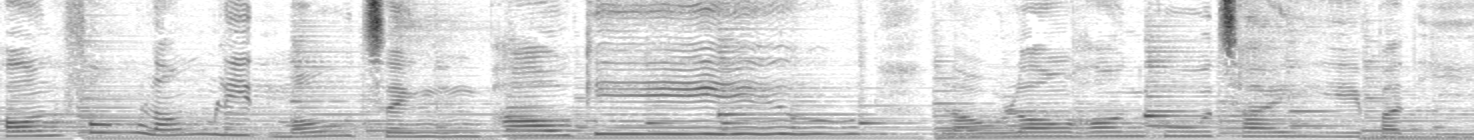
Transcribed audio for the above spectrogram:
寒风凛冽无情咆哮，流浪汉孤凄不已。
